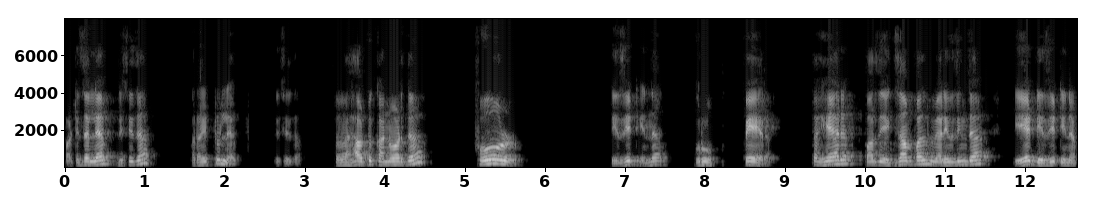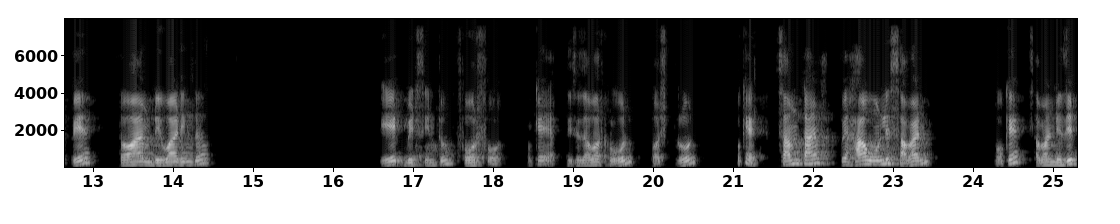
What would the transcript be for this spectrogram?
what is the left this is the right to left this is the so I have to convert the four digit in a group pair so here for the example we are using the 8 digit in a pair so I am dividing the 8 bits into 4 4 okay this is our rule first rule okay sometimes we have only 7 okay 7 digit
